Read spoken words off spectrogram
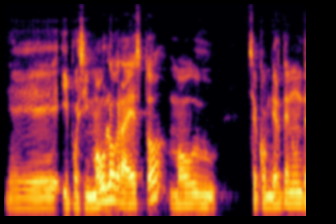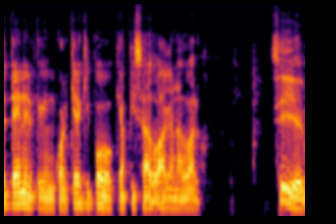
Y pues si Mou logra esto, Mou se convierte en un DT en el que en cualquier equipo que ha pisado ha ganado algo. Sí, el,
